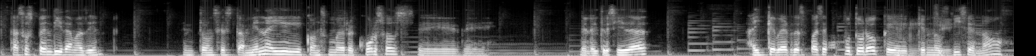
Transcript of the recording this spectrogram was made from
está suspendida más bien. Entonces también hay consumo de recursos, eh, de, de electricidad hay que ver después en el futuro que, nos dice, ¿no?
